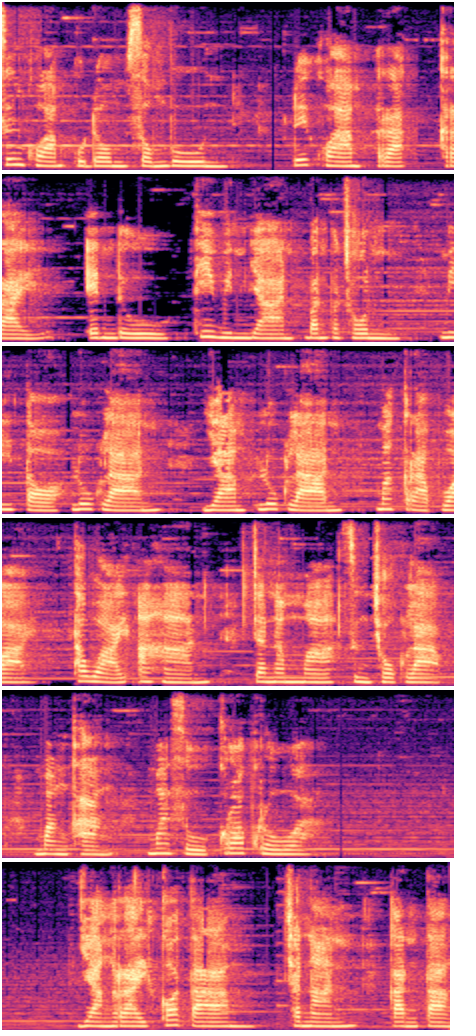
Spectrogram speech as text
ซึ่งความอุดมสมบูรณ์ ด้วยความรักใคร เอ็นดู ที่วิญญาณบรรพชน มีต่อลูกหลาน ยามลูกหลาน มากราบไหว้ถวายอาหาร จะนำมาซึ่งโชคลาภมั่งคั่งมาสู่ครอบครัว อย่างไรก็ตาม ฉะนั้นการต่าง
